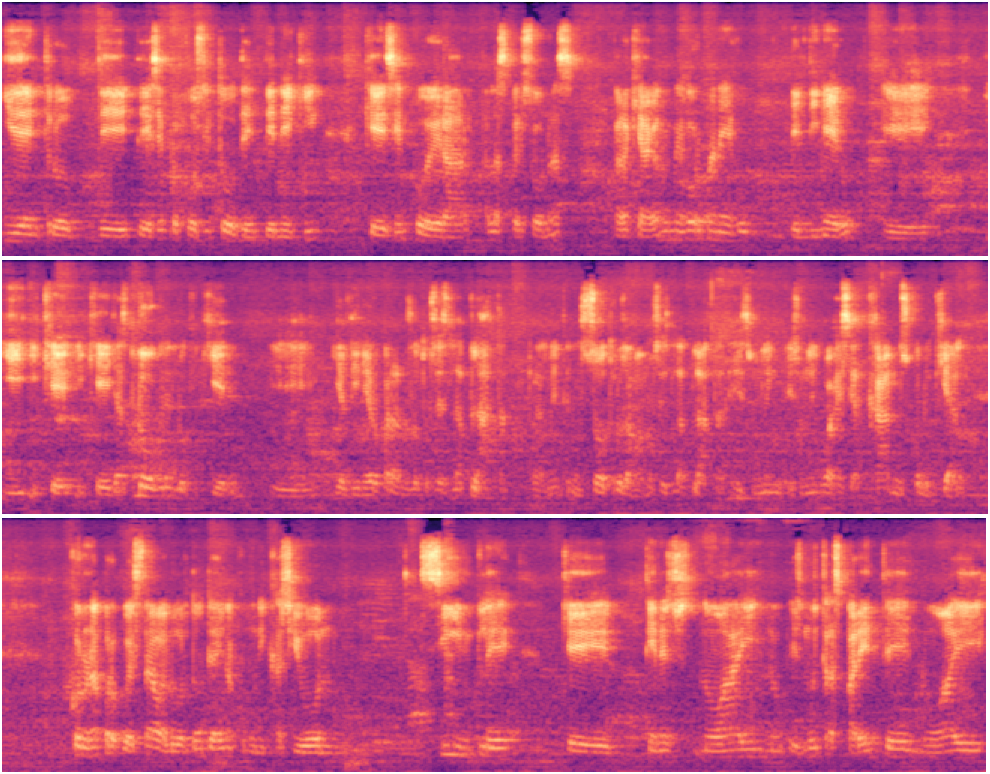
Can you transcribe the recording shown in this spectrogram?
Y dentro de, de ese propósito de, de Neki, que es empoderar a las personas para que hagan un mejor manejo del dinero eh, y, y, que, y, que, ellas logren lo que quieren. Eh, y el dinero para nosotros es la plata, realmente nosotros llamamos es la plata, es un, es un lenguaje cercano, es coloquial, con una propuesta de valor donde hay una comunicación simple, que tienes, no hay, no, es muy transparente, no hay,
